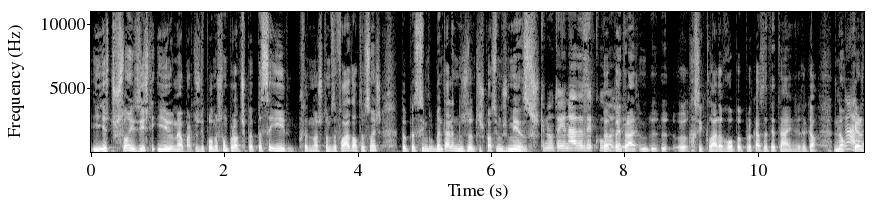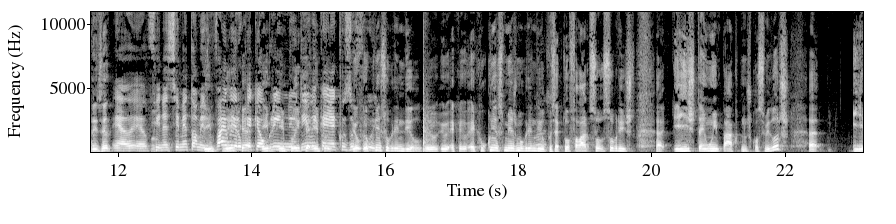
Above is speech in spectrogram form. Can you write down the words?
e a discussão existe, e a maior parte dos diplomas estão prontos para, para sair. Portanto, nós estamos a falar de alterações para, para se implementarem nos, nos próximos meses. Que não têm nada de ecológico. Para, para entrar, reciclar a roupa, por acaso até tem, Raquel. Não, quer dizer... É, é financiamento ao mesmo. Implica, Vai ler o que é, que é o Green implica, Deal e quem é que usufrui. Eu, eu conheço o Green Deal. Eu, eu, é, que, é, que, eu conheço mesmo o Green Deal, por isso é que estou a falar so, sobre isto. Uh, e isto tem um impacto nos consumidores uh, e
